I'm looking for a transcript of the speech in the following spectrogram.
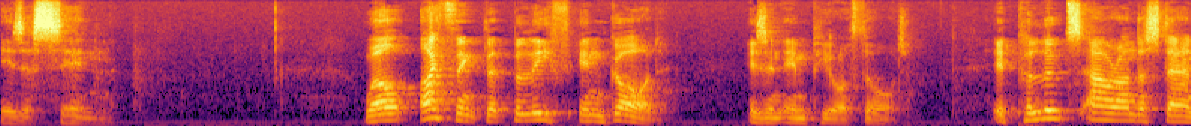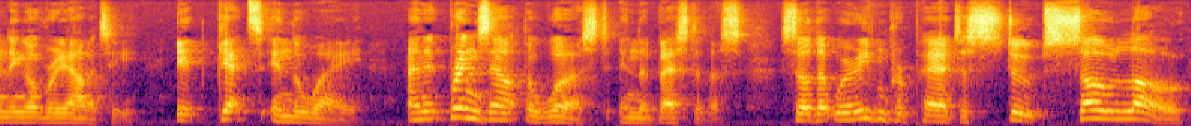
is a sin. Well, I think that belief in God is an impure thought. It pollutes our understanding of reality. It gets in the way. And it brings out the worst in the best of us, so that we're even prepared to stoop so low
